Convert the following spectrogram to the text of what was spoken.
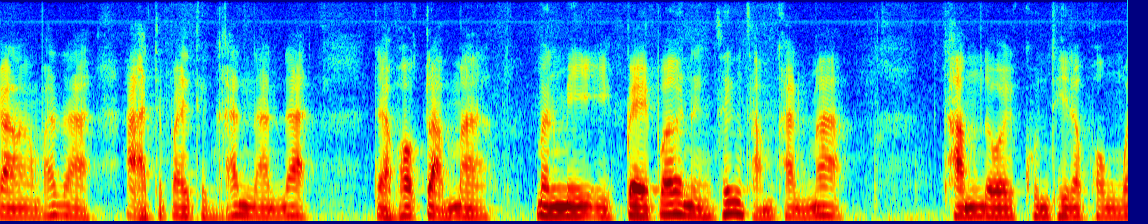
กำลังพัฒนาอาจจะไปถึงขั้นนั้นได้ แต่พอกลับมามันมีอีกเปเปอร์หนึ่งซึ่งสำคัญมากทำโดยคุณธีรพงศ์ว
